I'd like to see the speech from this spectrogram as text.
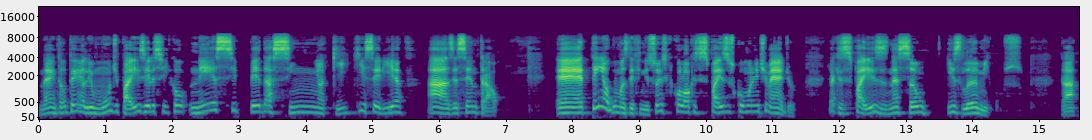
Né? Então tem ali um monte de países e eles ficam nesse pedacinho aqui que seria a Ásia Central. É, tem algumas definições que colocam esses países como Oriente Médio, já que esses países né, são islâmicos. Tá?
